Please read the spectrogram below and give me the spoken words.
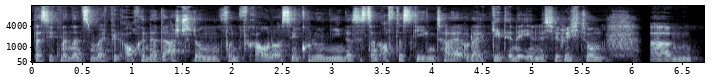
das sieht man dann zum Beispiel auch in der Darstellung von Frauen aus den Kolonien. Das ist dann oft das Gegenteil oder geht in eine ähnliche Richtung. Ähm,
